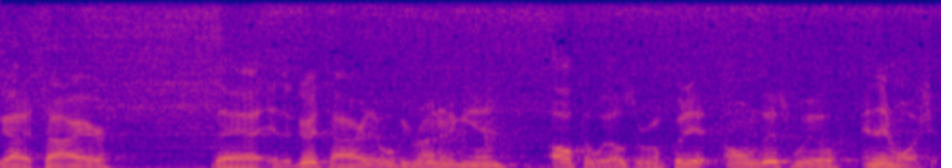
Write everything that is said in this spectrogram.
got a tire that is a good tire that we'll be running again off the wheel. So we're going to put it on this wheel and then wash it.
